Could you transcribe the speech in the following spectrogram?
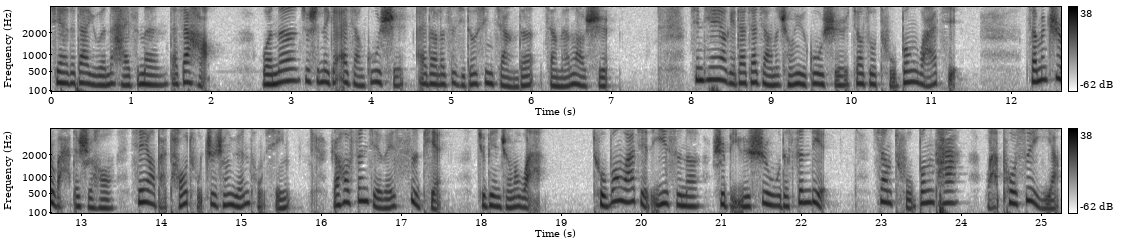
亲爱的，大语文的孩子们，大家好！我呢，就是那个爱讲故事、爱到了自己都姓蒋的蒋楠老师。今天要给大家讲的成语故事叫做“土崩瓦解”。咱们制瓦的时候，先要把陶土制成圆筒形，然后分解为四片，就变成了瓦。土崩瓦解的意思呢，是比喻事物的分裂，像土崩塌、瓦破碎一样，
